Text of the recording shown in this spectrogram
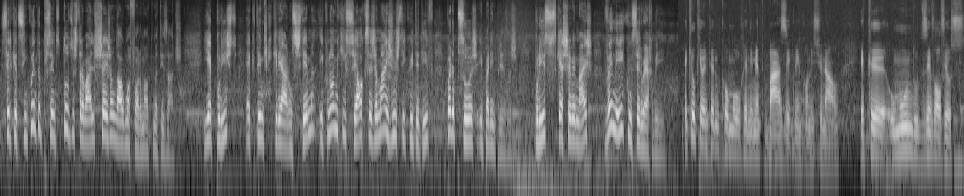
cerca de 50% de todos os trabalhos sejam de alguma forma automatizados. E é por isto é que temos que criar um sistema económico e social que seja mais justo e equitativo para pessoas e para empresas. Por isso, se queres saber mais, vem daí conhecer o RBI. Aquilo que eu entendo como rendimento básico incondicional é que o mundo desenvolveu-se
